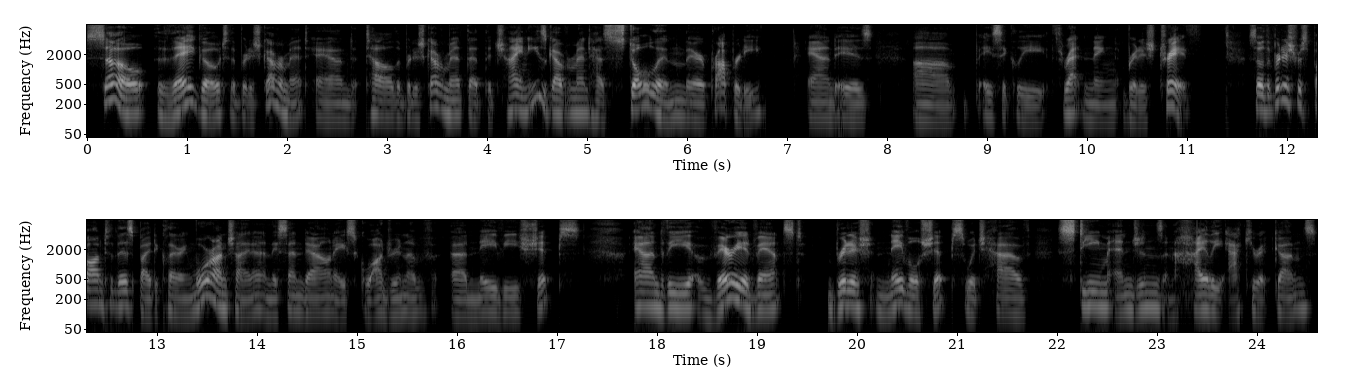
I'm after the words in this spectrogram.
So they go to the British government and tell the British government that the Chinese government has stolen their property and is uh, basically threatening British trade. So the British respond to this by declaring war on China, and they send down a squadron of uh, Navy ships. And the very advanced British naval ships, which have steam engines and highly accurate guns,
